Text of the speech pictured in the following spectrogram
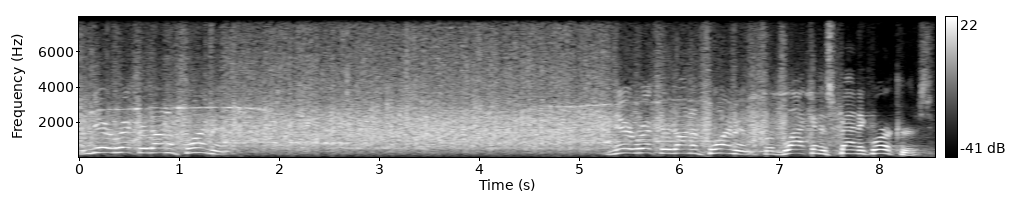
A near record unemployment. Near record unemployment for black and Hispanic workers.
